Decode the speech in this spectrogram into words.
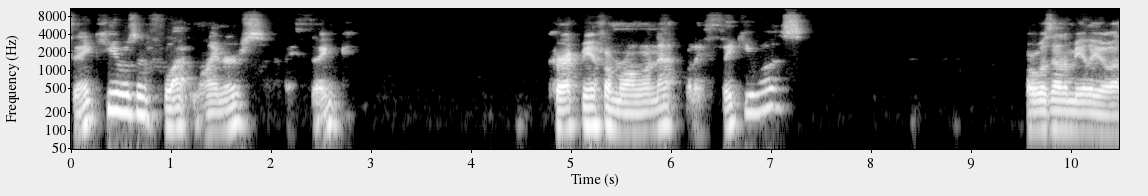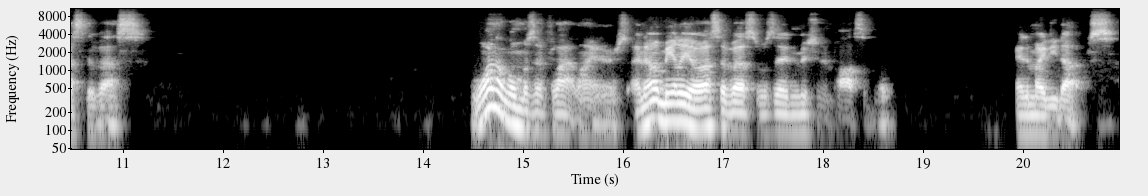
think he was in Flatliners. I think. Correct me if I'm wrong on that, but I think he was. Or was that Emilio Estevez? One of them was in Flatliners. I know Emilio Estevez was in Mission Impossible and Mighty Ducks.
